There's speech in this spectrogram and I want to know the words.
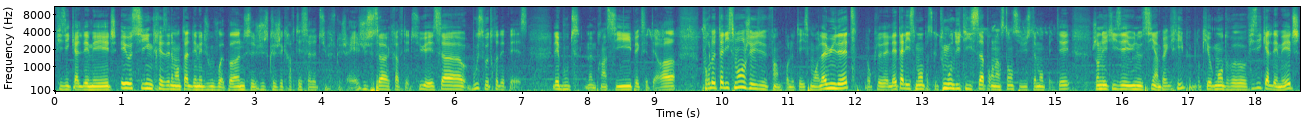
Physical Damage et aussi Increase Elemental Damage with Weapon. C'est juste que j'ai crafté ça là-dessus parce que j'avais juste ça à crafter dessus et ça booste votre DPS. Les boots, même principe, etc. Pour le talisman, j'ai enfin pour le talisman, l'amulette, donc les talismans parce que tout le monde utilise ça pour l'instant, c'est justement pété. J'en ai utilisé une aussi, un break rip, donc qui augmente vos Physical Damage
